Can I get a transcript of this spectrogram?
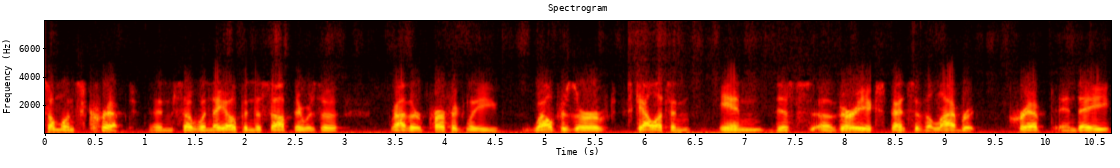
someone's crypt. And so when they opened this up, there was a rather perfectly well preserved skeleton in this uh, very expensive, elaborate crypt, and they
